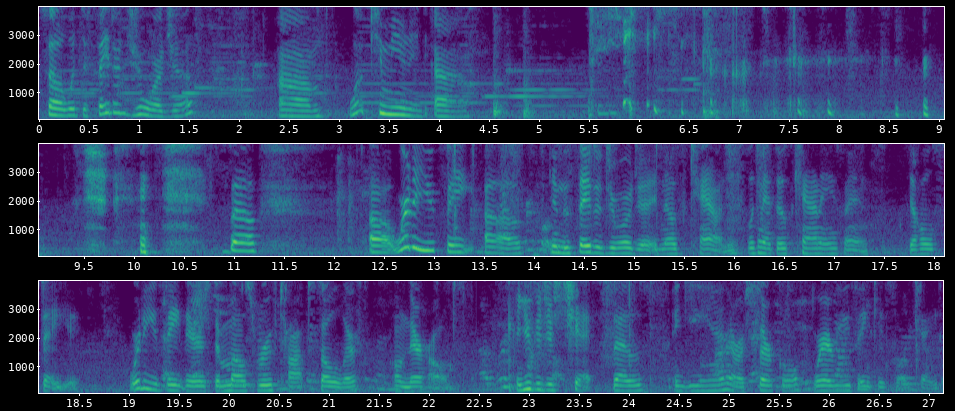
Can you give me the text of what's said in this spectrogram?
So with the state of Georgia, um, what community? Uh, so, uh, where do you think uh, in the state of Georgia, in those counties, looking at those counties and the whole state, where do you think there's the most rooftop solar on their homes? And you could just check those again or circle wherever you think it's located.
